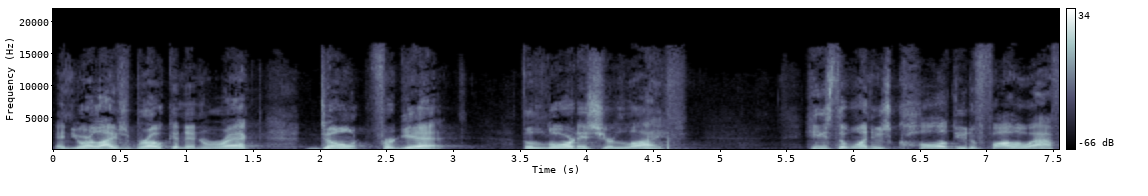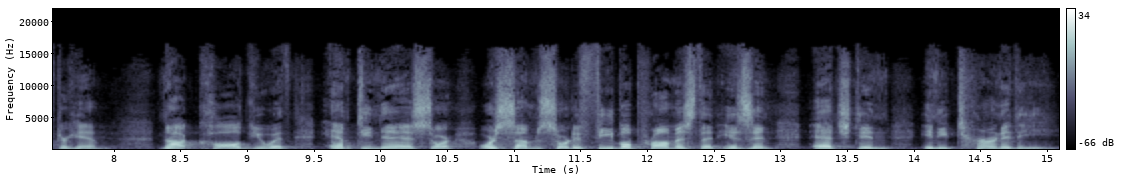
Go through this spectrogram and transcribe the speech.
and your life's broken and wrecked, don't forget the Lord is your life. He's the one who's called you to follow after him not called you with emptiness or, or some sort of feeble promise that isn't etched in, in eternity.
